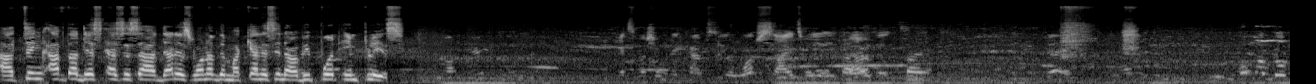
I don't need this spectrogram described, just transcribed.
I think after this exercise, that is one of the mechanisms that will be put in place. Especially when it comes to your work sites or your environment. Then, overlook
